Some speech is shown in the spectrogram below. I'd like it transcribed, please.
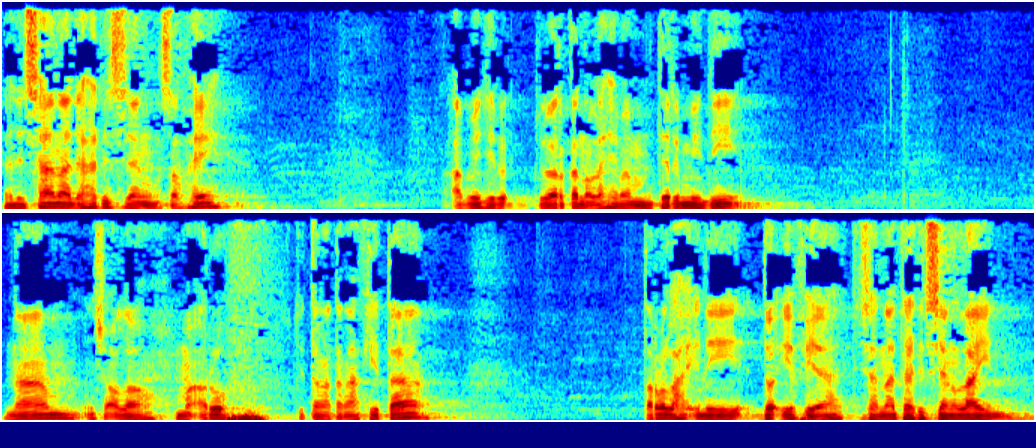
dan di sana ada hadis yang sahih apa yang dikeluarkan oleh Imam Tirmidzi Nam, insyaallah ma'ruf di tengah-tengah kita. Taruhlah ini doif ya. Di sana ada hadis yang lain,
